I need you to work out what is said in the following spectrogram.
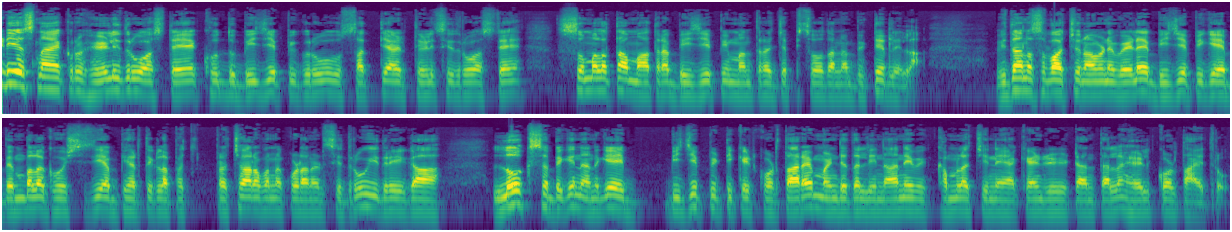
ಡಿ ಎಸ್ ನಾಯಕರು ಹೇಳಿದ್ರು ಅಷ್ಟೇ, ಖುದ್ದು ಬಿ ಜೆ ಬಿಜೆಪಿಗರು ಸತ್ಯ ತಿಳಿಸಿದರೂ ಅಷ್ಟೇ, ಸುಮಲತಾ ಮಾತ್ರ ಬಿ ಜೆ ಪಿ ಮಂತ್ರ ಜಪಿಸೋದನ್ನು ಬಿಟ್ಟಿರಲಿಲ್ಲ. ವಿಧಾನಸಭಾ ಚುನಾವಣೆ ವೇಳೆ ಬಿಜೆಪಿಗೆ ಬೆಂಬಲ ಘೋಷಿಸಿ ಅಭ್ಯರ್ಥಿಗಳ ಪ್ರಚ- ಪ್ರಚಾರವನ್ನು ಕೂಡ ನಡೆಸಿದ್ರು. ಇದರೀಗ ಲೋಕಸಭೆಗೆ ನನಗೆ ಬಿಜೆಪಿ ಟಿಕೆಟ್ ಕೊಡ್ತಾರೆ, ಮಂಡ್ಯದಲ್ಲಿ ನಾನೇ ಕಮಲ ಚಿಹ್ನೆಯ ಕ್ಯಾಂಡಿಡೇಟ್ ಅಂತೆಲ್ಲ ಹೇಳ್ಕೊಳ್ತಾ ಇದ್ರು.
